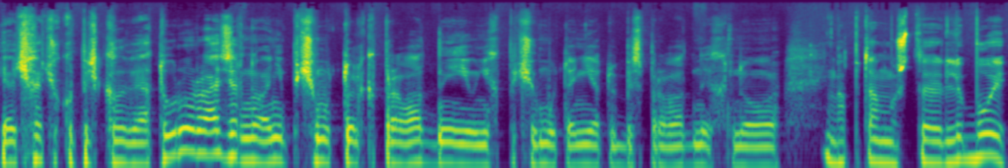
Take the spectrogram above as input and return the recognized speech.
Я очень хочу купить клавиатуру Razer, но они почему-то только проводные, у них почему-то нету беспроводных, но... А потому что любой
